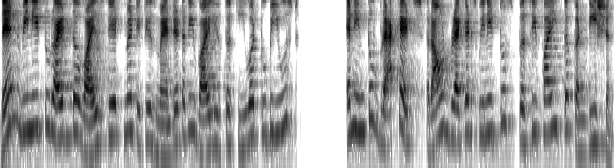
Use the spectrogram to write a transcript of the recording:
then we need to write the while statement it is mandatory while is the keyword to be used and into brackets round brackets we need to specify the condition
